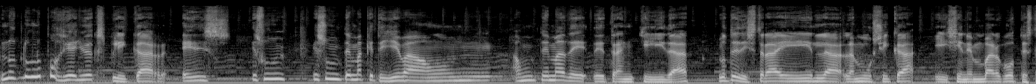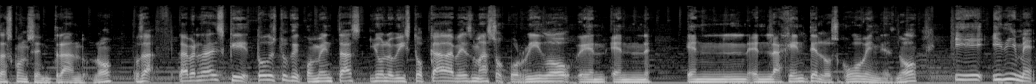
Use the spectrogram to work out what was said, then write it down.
no, no lo podría yo explicar, es, es, un, es un tema que te lleva a un, a un tema de, de tranquilidad no te distrae la, la, música y sin embargo te estás concentrando, ¿no? O sea, la verdad es que todo esto que comentas yo lo he visto cada vez más ocurrido en, en, en, en la gente, en los jóvenes, ¿no? Y, y dime,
